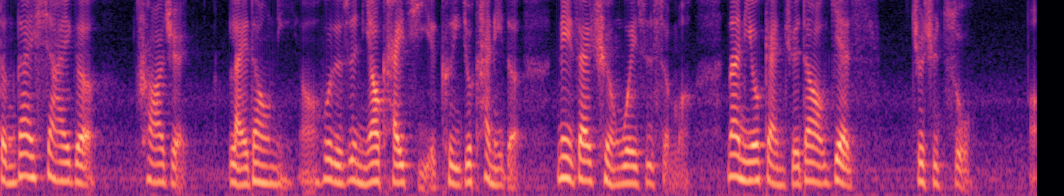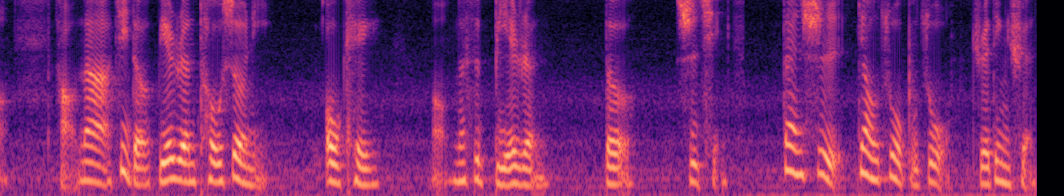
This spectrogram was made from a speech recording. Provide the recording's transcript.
等待下一个 project 来到你啊，或者是你要开启也可以，就看你的内在权威是什么。那你有感觉到 yes 就去做啊。好，那记得别人投射你 OK 哦，那是别人的事情，但是要做不做，决定权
